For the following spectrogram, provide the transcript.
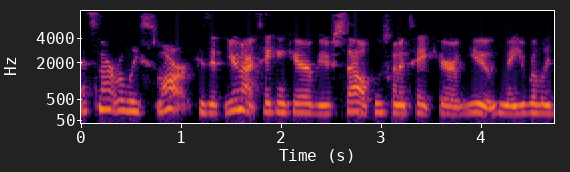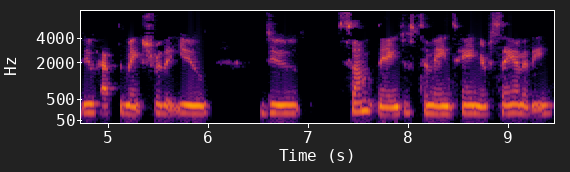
that's not really smart because if you're not taking care of yourself, who's going to take care of you? You know, you really do have to make sure that you do something just to maintain your sanity.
